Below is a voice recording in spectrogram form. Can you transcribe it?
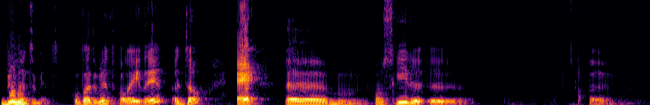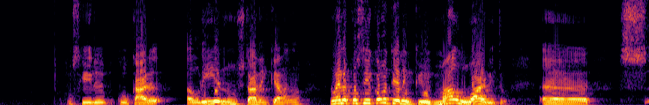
violentamente. Completamente. Qual é a ideia? Então, é uh, conseguir. Uh, uh, conseguir colocar a Lia num estado em que ela não, não é não conseguia combater, em que mal o árbitro se,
